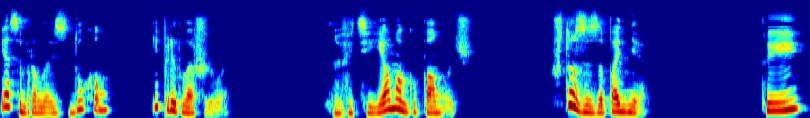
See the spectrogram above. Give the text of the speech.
Я собралась с духом и предложила: "Но ведь и я могу помочь. Что за западня?" Ты?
